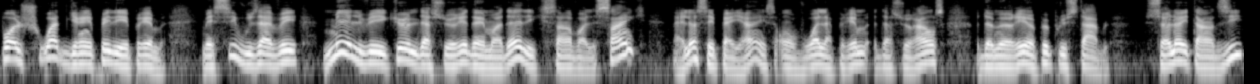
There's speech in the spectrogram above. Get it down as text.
pas le choix de grimper les primes. Mais si vous avez 1000 véhicules d'assurés d'un modèle et qui s'envolent 5, ben là, c'est payant et on voit la prime d'assurance demeurer un peu plus stable. Cela étant dit,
